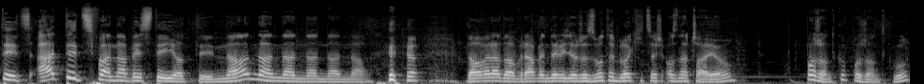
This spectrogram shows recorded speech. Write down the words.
ty, a ty cwana bez tej joty. No, no, no, no, no, no. dobra, dobra, będę wiedział, że złote bloki coś oznaczają. Porządku, w porządku.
